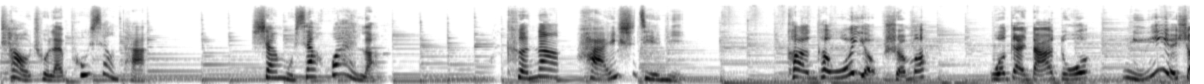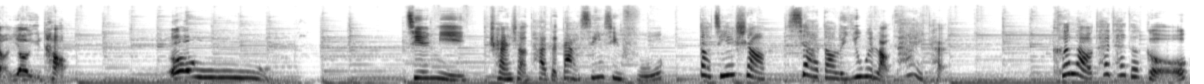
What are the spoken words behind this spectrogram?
跳出来扑向他，山姆吓坏了。可那还是杰米。看看我有什么！我敢打赌，你也想要一套。哦！杰米穿上他的大猩猩服，到街上吓到了一位老太太。可老太太的狗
